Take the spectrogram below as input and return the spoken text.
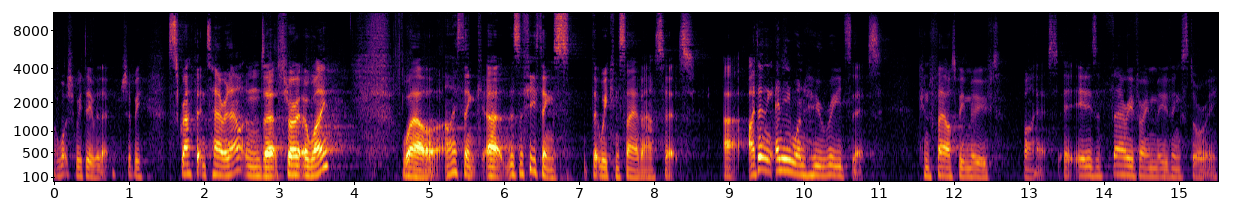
Well, what should we do with it? Should we scrap it and tear it out and uh, throw it away? Well, I think uh, there's a few things that we can say about it. Uh, I don't think anyone who reads it can fail to be moved by it. It, it is a very, very moving story,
